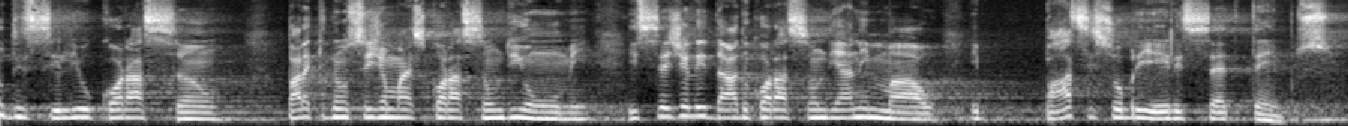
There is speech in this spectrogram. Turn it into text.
Mude-se-lhe o coração, para que não seja mais coração de homem, e seja-lhe dado coração de animal, e passe sobre ele sete tempos.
